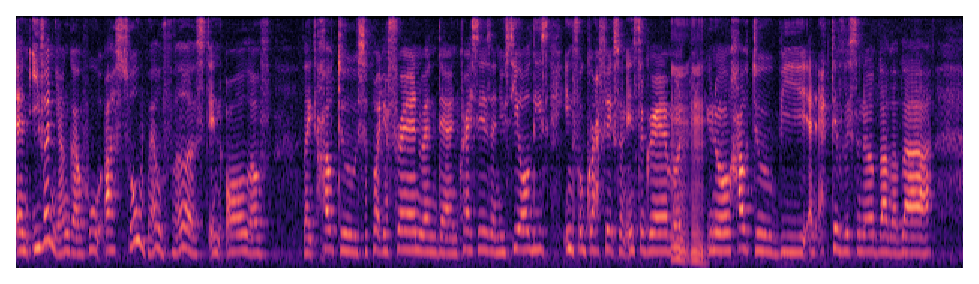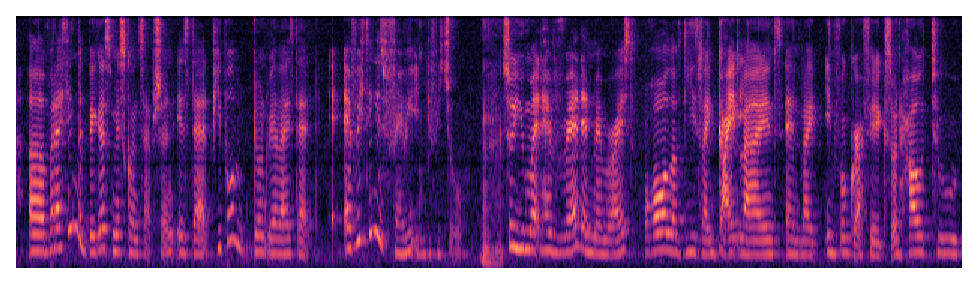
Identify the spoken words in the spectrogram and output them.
and even younger who are so well versed in all of like how to support your friend when they're in crisis and you see all these infographics on instagram on Mm-hmm. you know how to be an active listener blah blah blah uh, but I think the biggest misconception is that people don't realize that everything is very individual. So you might have read and memorized all of these like guidelines and like infographics on how to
